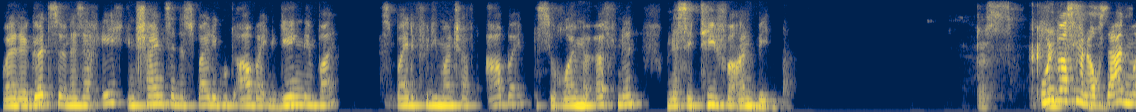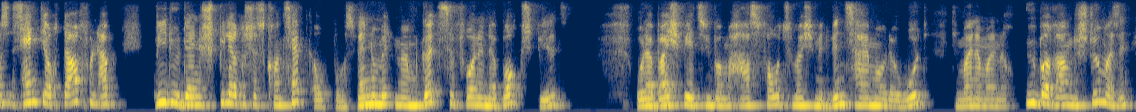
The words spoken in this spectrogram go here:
oder der Götze? Und da sage ich, entscheidend sind, dass beide gut arbeiten gegen den Ball dass beide für die Mannschaft arbeiten, dass sie Räume öffnen und dass sie Tiefe anbieten. und was man auch sagen muss, es hängt ja auch davon ab, wie du dein spielerisches Konzept aufbaust. Wenn du mit einem Götze vorne in der Box spielst, oder Beispiel jetzt wie beim HSV zum Beispiel mit Winsheimer oder Wood, die meiner Meinung nach überragende Stürmer sind,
